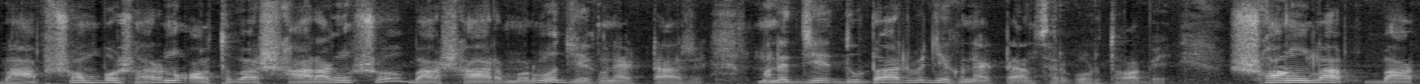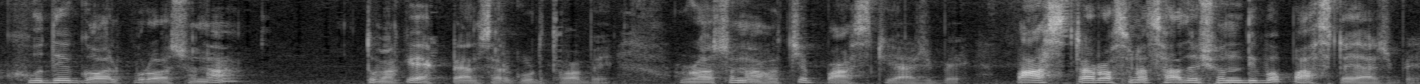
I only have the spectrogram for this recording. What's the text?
ভাব সম্প্রসারণ অথবা সারাংশ বা সারমর্ম যে কোনো একটা আসে। মানে যে দুটো আসবে যে কোনো একটা অ্যান্সার করতে হবে। সংলাপ বা খুদে গল্প রচনা, তোমাকে একটা অ্যান্সার করতে হবে। রচনা হচ্ছে পাঁচটি আসবে। পাঁচটা রচনা সাজেশন দিব পাঁচটায় আসবে।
